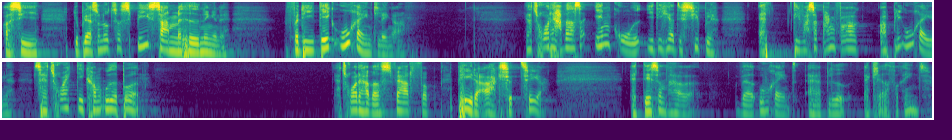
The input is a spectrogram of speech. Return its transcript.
og sige, Du bliver altså nødt til at spise sammen med hedningene, fordi det er ikke urent længere. Jeg tror, det har været så indgroet i de her disciple, at de var så bange for at, at blive urene. Så jeg tror ikke, de er kommet ud af båden. Jeg tror, det har været svært for Peter at acceptere, at det, som har været urent, er blevet erklæret for rent.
